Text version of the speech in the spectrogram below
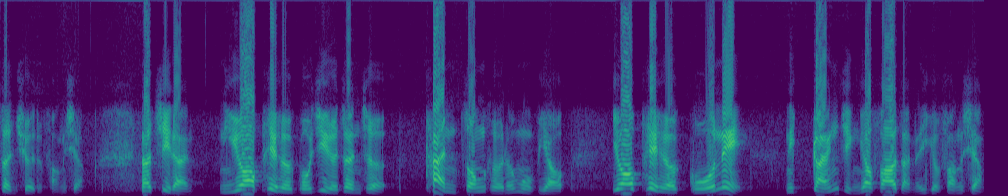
正确的方向。那既然你又要配合国际的政策，碳中和的目标，又要配合国内，你赶紧要发展的一个方向，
